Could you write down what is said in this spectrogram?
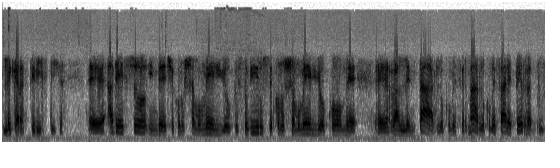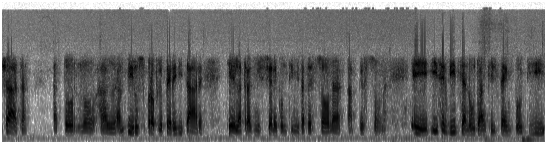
le caratteristiche. Eh, adesso invece conosciamo meglio questo virus e conosciamo meglio come eh, rallentarlo, come fermarlo, come fare terra bruciata attorno al, al virus proprio per evitare che la trasmissione continui da persona a persona. E I servizi hanno avuto anche il tempo di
